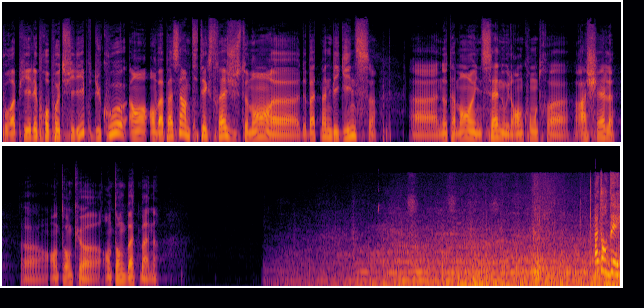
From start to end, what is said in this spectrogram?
Pour appuyer les propos de Philippe, du coup, on, va passer un petit extrait justement euh, de Batman Begins, euh, notamment une scène où il rencontre euh, Rachel en, tant que, en tant que Batman. Attendez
